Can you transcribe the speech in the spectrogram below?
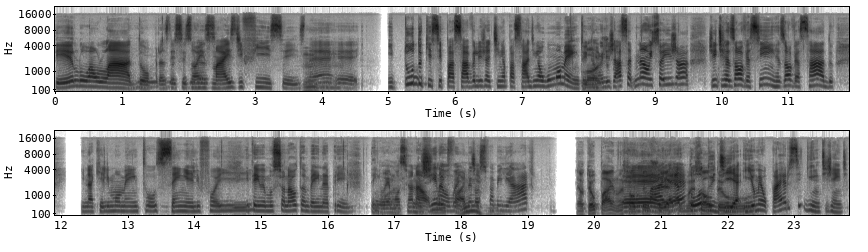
tê-lo ao lado uhum, para as decisões mais difíceis, né? uhum. né? É, e tudo que se passava ele já tinha passado em algum momento. Lógico. Então ele já sabe, não, isso aí já a gente resolve assim, resolve assado. E naquele momento, sem ele foi. E tem o emocional também, né, Pri? Tem o emocional. Imagina muito um negócio familiar. É o teu pai, não é, é só o teu pai. Era não todo é dia. Teu... E o meu pai era o seguinte, gente.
